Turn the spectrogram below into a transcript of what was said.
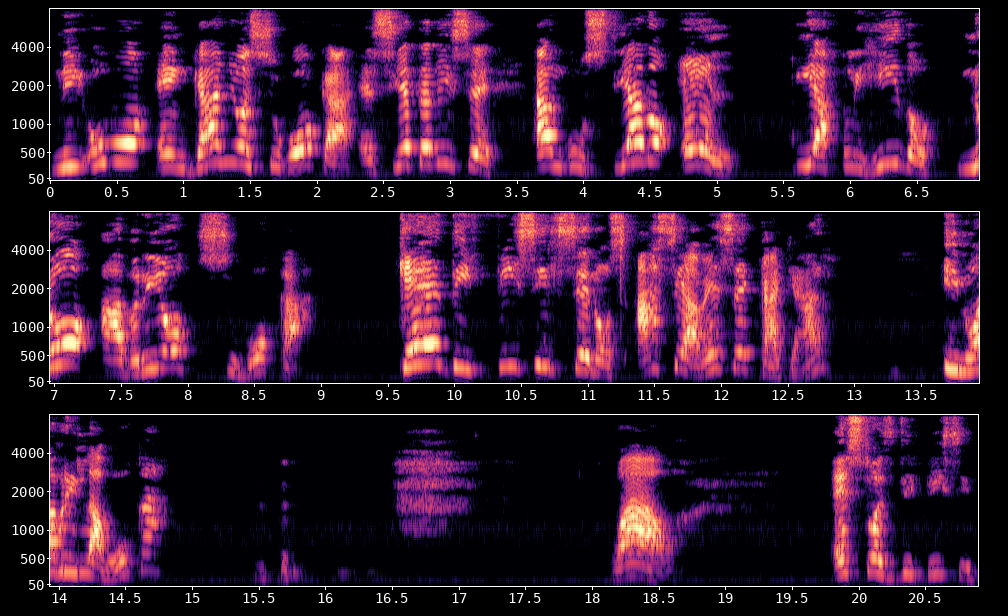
ni hubo engaño en su boca. El 7 dice, angustiado Él y afligido, no abrió su boca. Qué difícil se nos hace a veces callar y no abrir la boca. wow. Esto es difícil.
